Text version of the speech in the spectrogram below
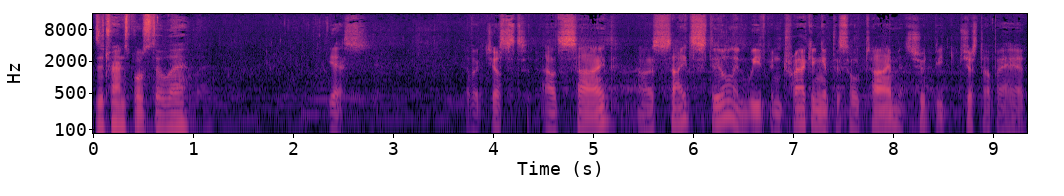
Is the transport still there? Yes. It just outside our sight still, and we've been tracking it this whole time. It should be just up ahead.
